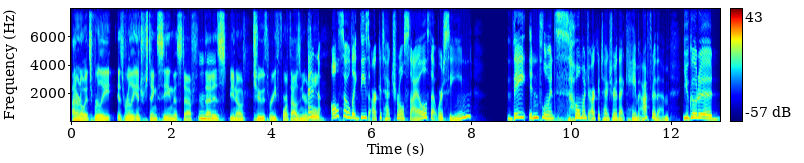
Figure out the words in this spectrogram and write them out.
i don't know it's really it's really interesting seeing this stuff that is you know two three four thousand years Mm-hmm. and old also like these architectural styles that we're seeing they influence so much architecture that came after them you go to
